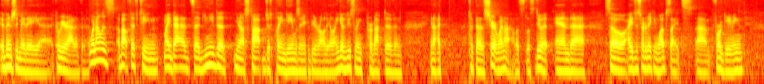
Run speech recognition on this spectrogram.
eventually made a uh, career out of it. When I was about 15, my dad said, you need to, you know, stop just playing games on your computer all day long. You gotta do something productive. And, you know, I took that as, sure, why not? Let's, let's do it. And uh, so I just started making websites um, for gaming,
